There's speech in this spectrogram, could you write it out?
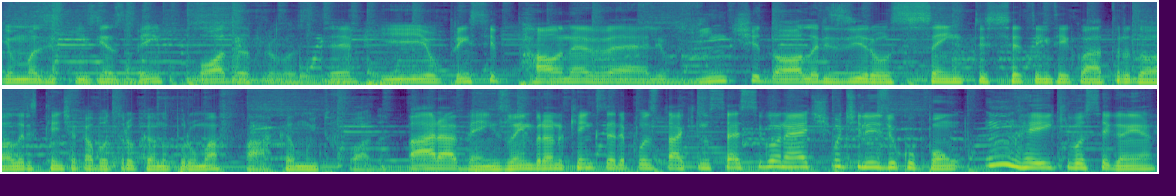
E umas skinzinhas bem fodas pra você. E o principal, né, velho? 20 dólares virou 174 dólares, que a gente acabou trocando por uma faca muito foda. Parabéns. Lembrando, Lembrando, quem quiser depositar aqui no CSGONET, utilize o cupom UmRei que você ganha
